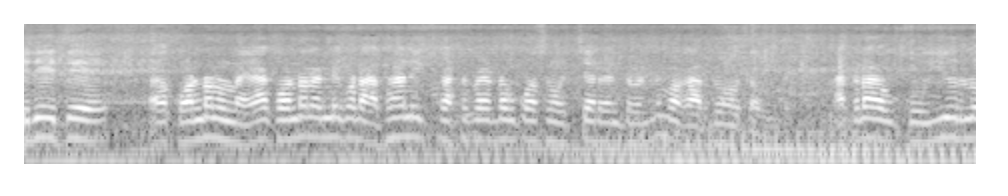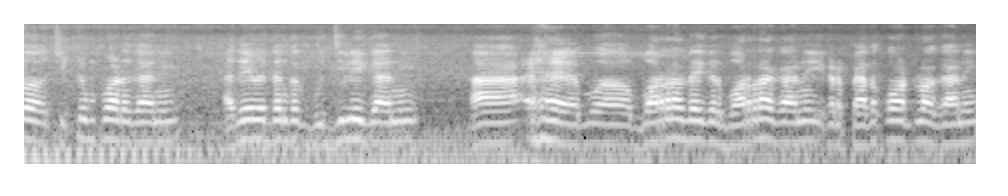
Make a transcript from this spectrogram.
ఏదైతే కొండలు ఉన్నాయో ఆ కొండలన్నీ కూడా అథానికి కట్టబెట్టడం కోసం వచ్చారనేటువంటిది మాకు అర్థమవుతుంది. అక్కడ కొయ్యూరులో చిట్టుంపాడు కానీ అదేవిధంగా గుజ్జిలి కానీ బొర్ర దగ్గర బొర్ర కానీ ఇక్కడ పెదకోటలో కానీ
